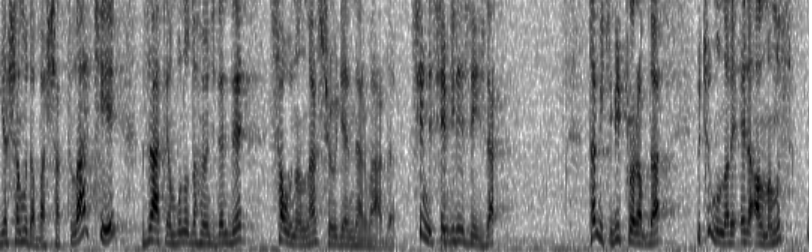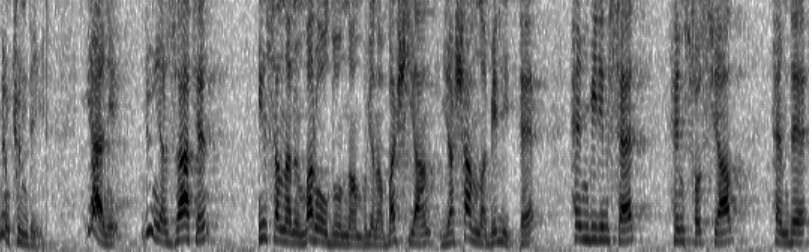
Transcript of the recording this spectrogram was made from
yaşamı da başlattılar ki zaten bunu daha önceden de savunanlar, söyleyenler vardı. Şimdi sevgili izleyiciler, tabii ki bir programda bütün bunları ele almamız mümkün değil. Yani dünya zaten insanların var olduğundan bu yana başlayan yaşamla birlikte hem bilimsel hem sosyal hem de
